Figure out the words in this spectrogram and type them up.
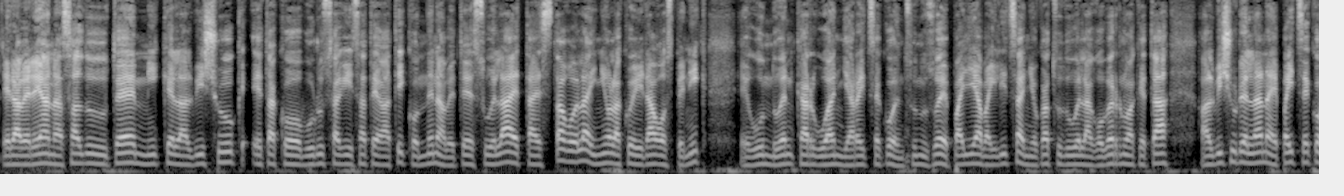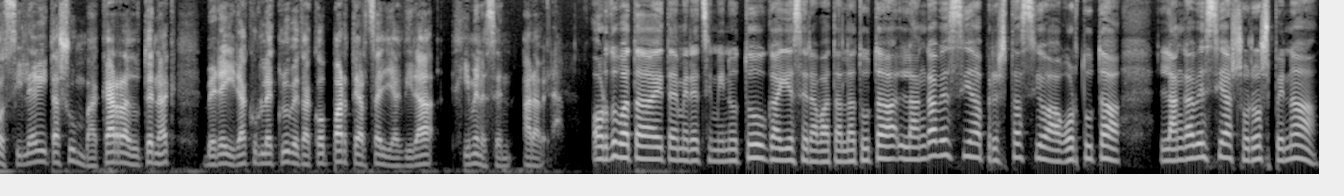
Era berean azaldu dute Mikel Albizuk etako buruzagi izategatik kondena bete zuela eta ez dagoela inolako iragozpenik egun duen karguan jarraitzeko entzun duzu epailea bailitzan jokatu duela gobernuak eta Albizuren lana epaitzeko zilegitasun bakarra dutenak bere irakurle klubetako parte hartzaileak dira Jimenezen arabera. Ordu bata eta emeretzi minutu, gai ezera bat aldatuta, langabezia prestazioa agortuta, langabezia sorospena,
